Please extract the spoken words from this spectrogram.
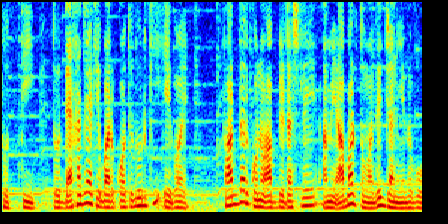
সত্যি। তো দেখা যাক এবার কতদূর কি এগোয়। ফার্দার কোনো আপডেট আসলে আমি আবার তোমাদের জানিয়ে দেবো।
